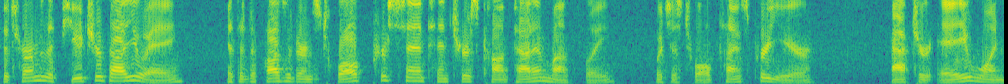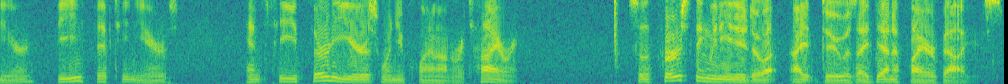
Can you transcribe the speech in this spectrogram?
Determine the future value A if the deposit earns 12% interest compounded monthly, which is 12 times per year, after A, 1 year, B, 15 years, and C, 30 years when you plan on retiring. So the first thing we need to do, do is identify our values.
